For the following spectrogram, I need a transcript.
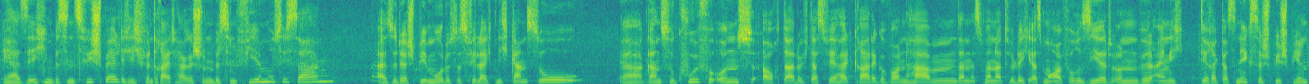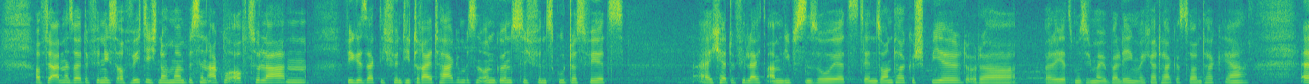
Ja, sehe ich ein bisschen zwiespältig. Ich finde drei Tage schon ein bisschen viel, muss ich sagen. Also der Spielmodus ist vielleicht nicht ganz so ja, ganz so cool für uns. Auch dadurch, dass wir halt gerade gewonnen haben, dann ist man natürlich erstmal euphorisiert und will eigentlich direkt das nächste Spiel spielen. Auf der anderen Seite finde ich es auch wichtig, nochmal ein bisschen Akku aufzuladen. Wie gesagt, ich finde die drei Tage ein bisschen ungünstig. Ich finde es gut, dass wir jetzt, äh, ich hätte vielleicht am liebsten so jetzt den Sonntag gespielt oder, weil jetzt muss ich mal überlegen, welcher Tag ist Sonntag, ja.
